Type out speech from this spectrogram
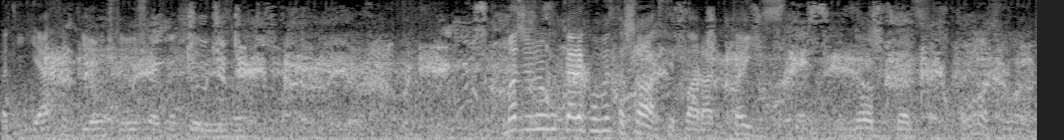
At de jacht in Kion steeds, is natuurlijk. Rize. Mă ce jocul care are povestea așa separatistă. în Două bucăți. Frumos, frumos.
